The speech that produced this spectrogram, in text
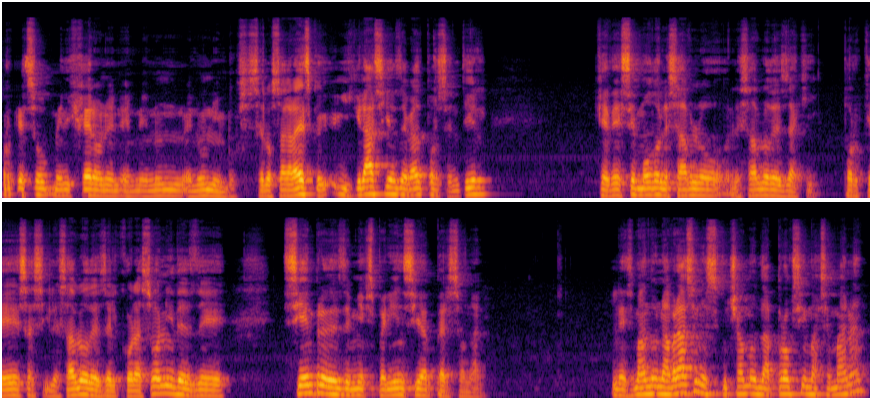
porque eso me dijeron en, un, en un inbox. Se los agradezco y gracias de verdad por sentir que de ese modo les hablo, les hablo desde aquí porque es así. Les hablo desde el corazón y desde siempre desde mi experiencia personal. Les mando un abrazo y nos escuchamos la próxima semana.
